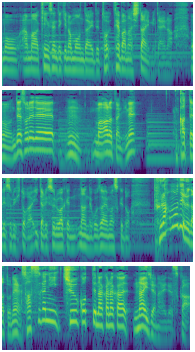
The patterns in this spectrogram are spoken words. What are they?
もう、あまあ金銭的な問題で手放したいみたいな。うん。で、それで、うん、まあ新たにね、買ったりする人がいたりするわけなんでございますけど、プラモデルだとね、さすがに中古ってなかなかないじゃないですか。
